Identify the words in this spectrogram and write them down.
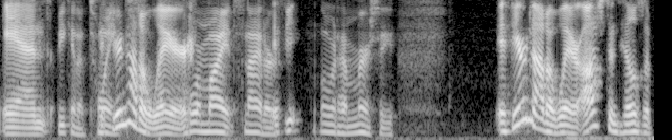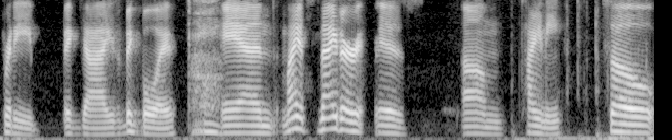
and Speaking of twinks, if you're not aware, poor Myatt Snider. you Lord have mercy. if you're not aware, Austin Hill's a pretty big guy. He's a big boy, and Myatt Snider is um tiny. So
